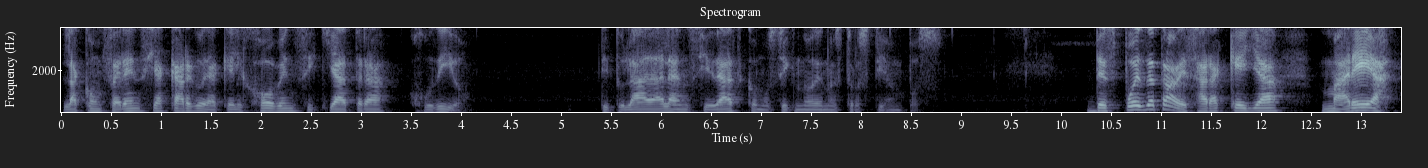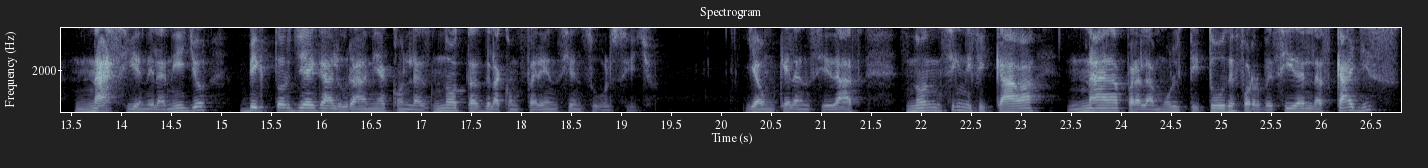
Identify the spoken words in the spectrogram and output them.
la conferencia a cargo de aquel joven psiquiatra judío, titulada La ansiedad como signo de nuestros tiempos. Después de atravesar aquella marea nazi en el anillo, Víctor llega al Urania con las notas de la conferencia en su bolsillo. Y aunque la ansiedad no significaba nada para la multitud eforbecida en las calles,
